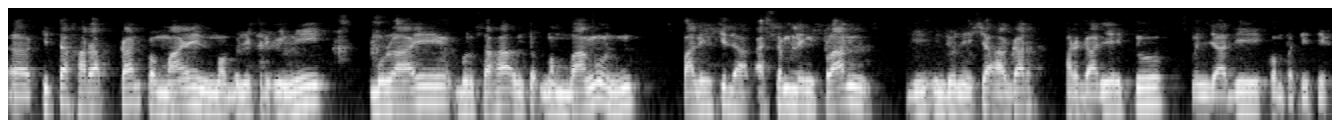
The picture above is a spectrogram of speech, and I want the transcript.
uh, kita harapkan pemain mobil listrik ini mulai berusaha untuk membangun paling tidak assembling plant di Indonesia agar harganya itu menjadi kompetitif.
